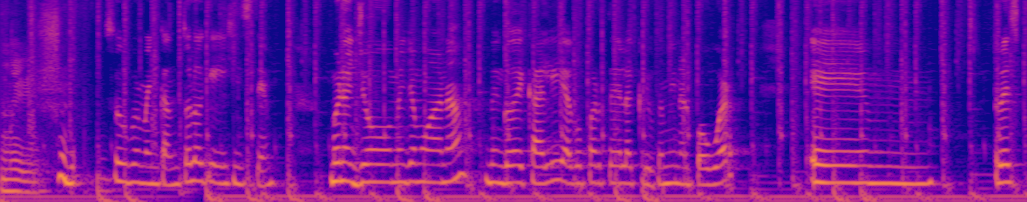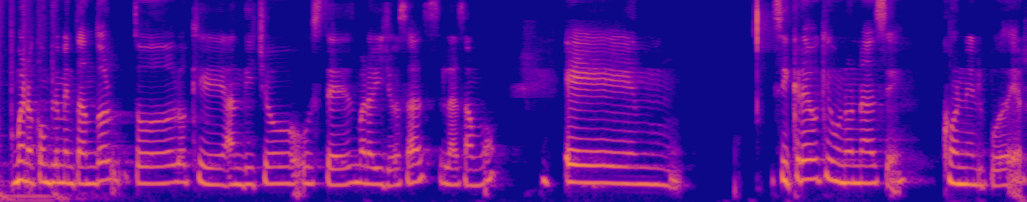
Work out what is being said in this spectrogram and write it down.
Muy bien. Súper, me encantó lo que dijiste. Bueno, yo me llamo Ana, vengo de Cali y hago parte de la crew Feminal Power. Em, bueno, complementando todo lo que han dicho ustedes, maravillosas, las amo. Em, sí creo que uno nace con el poder,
